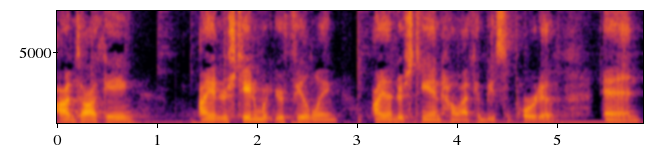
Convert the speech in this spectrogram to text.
I'm talking, I understand what you're feeling, I understand how I can be supportive. And,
